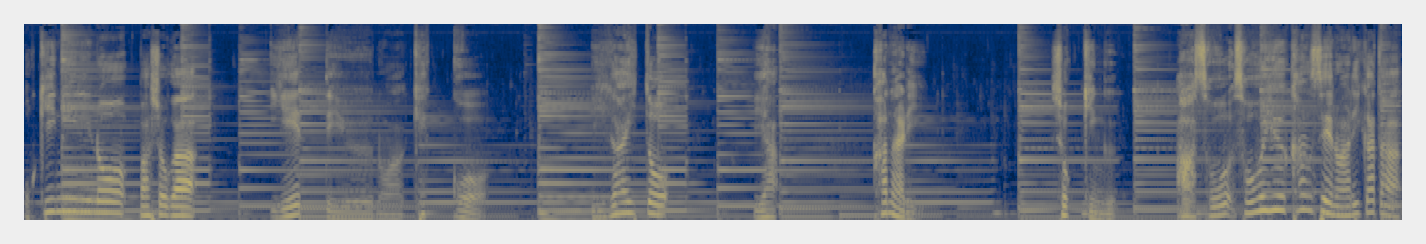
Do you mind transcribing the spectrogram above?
お気に入りの場所が家っていうのは結構意外といやかなりショッキングあそうそういう感性のあり方っ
